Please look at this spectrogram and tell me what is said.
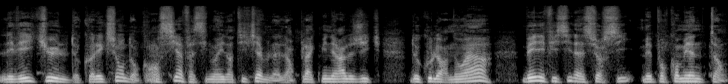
les véhicules de collection, donc anciens, facilement identifiables à leur plaque minéralogique de couleur noire, bénéficient d'un sursis, mais pour combien de temps?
